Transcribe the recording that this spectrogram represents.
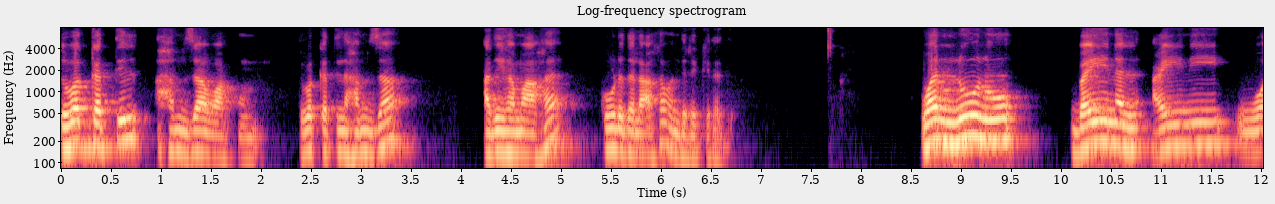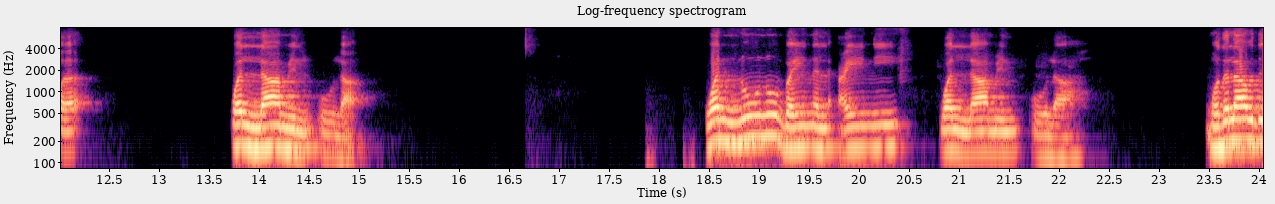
துவக்கத்தில் ஹம்சாவாகும் துவக்கத்தில் ஹம்சா அதிகமாக கூடுதலாக வந்திருக்கிறது. والنون பைனல் ஐனி و வல்லாமில் ஊலா والنون பைனல் ஐனி வல்லாமில் ஊலா முதலாவது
